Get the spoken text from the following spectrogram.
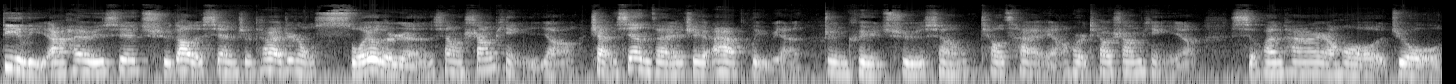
地理啊，还有一些渠道的限制，它把这种所有的人像商品一样展现在这个 app 里边，就你可以去像挑菜一样，或者挑商品一样。喜欢他，然后就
